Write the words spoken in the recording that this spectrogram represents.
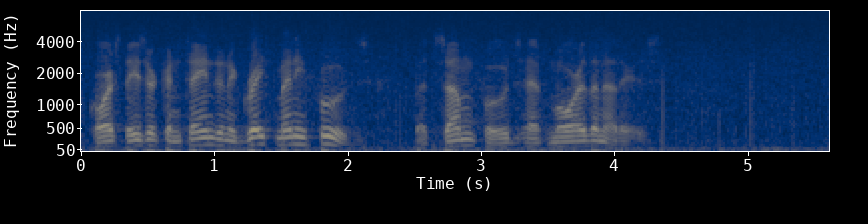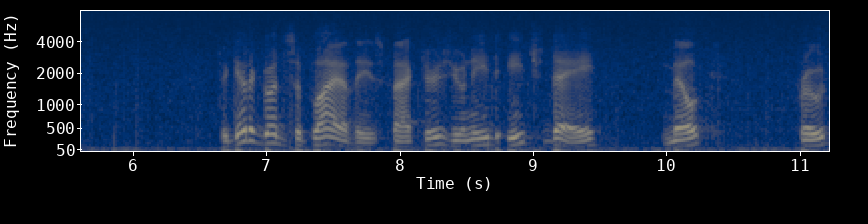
Of course, these are contained in a great many foods, but some foods have more than others. To get a good supply of these factors, you need each day milk, fruit,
